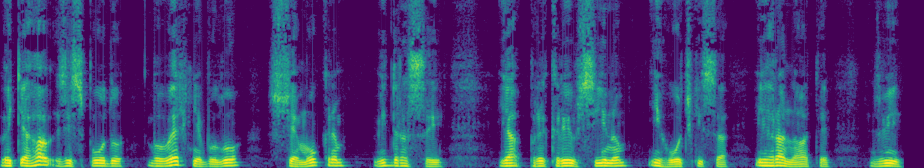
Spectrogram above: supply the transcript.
витягав зі споду, бо верхнє було ще мокрим від роси. Я прикрив сіном і гочкіса, і гранати, дві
